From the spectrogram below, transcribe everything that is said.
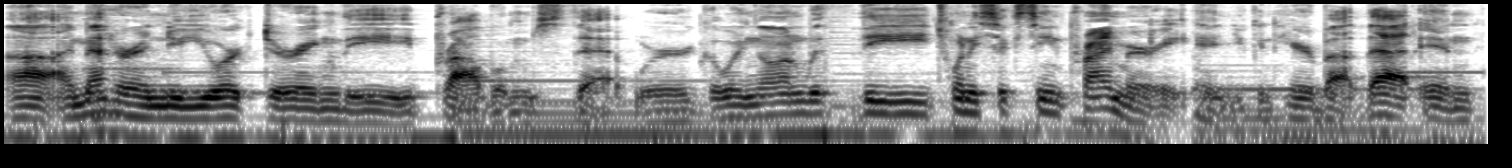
Uh, I met her in New York during the problems that were going on with the 2016 primary, and you can hear about that in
